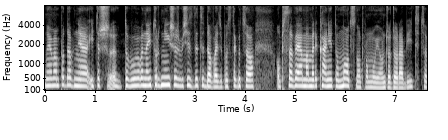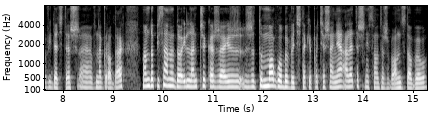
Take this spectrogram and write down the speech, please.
No ja mam podobnie i też e, to było chyba najtrudniejsze, żeby się zdecydować, bo z tego, co obstawiałam Amerykanie, to mocno promują Jojo Rabbit, co widać też e, w nagrodach. Mam dopisane do Irlandczyka, że, że to mogłoby być takie pocieszenie, ale też nie sądzę, żeby on zdobył.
